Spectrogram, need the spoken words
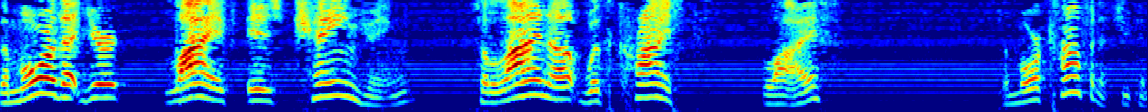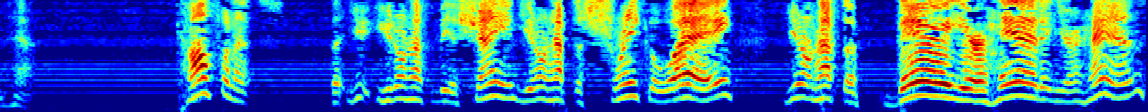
the more that your life is changing to line up with Christ's life, the more confidence you can have. Confidence that you, you don't have to be ashamed, you don't have to shrink away, you don't have to bury your head in your hands.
